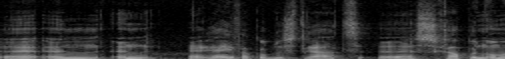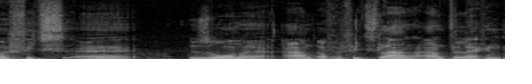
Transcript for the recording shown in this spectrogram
Uh, een, een een rijvak op de straat uh, schrappen om een fiets fietszone aan, of een fietslaan aan te leggen,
